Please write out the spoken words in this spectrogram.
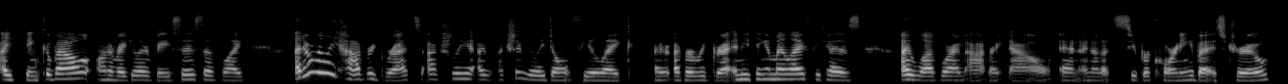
I think about on a regular basis of like I don't really have regrets actually. I actually really don't feel like I ever regret anything in my life because I love where I'm at right now and I know that's super corny, but it's true.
